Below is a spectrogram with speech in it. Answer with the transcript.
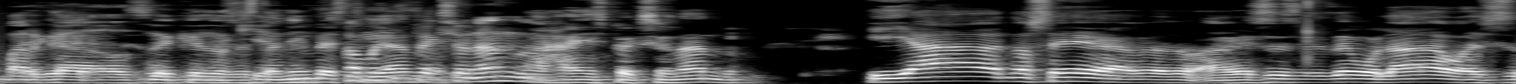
Marcados. De que los están investigando. Como inspeccionando. Ajá, inspeccionando. Y ya, no sé, a, veces es de volada o a veces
